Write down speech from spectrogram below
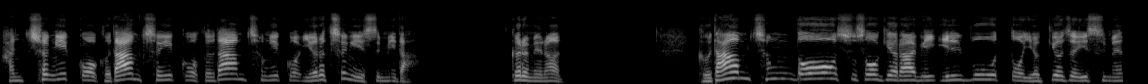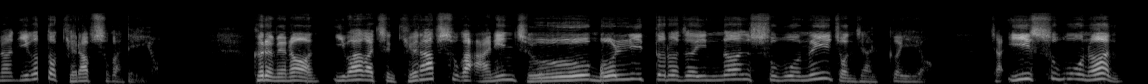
한 층 있고 그 다음 층 있고 그 다음 층 있고 여러 층이 있습니다. 그러면은 그 다음 층도 수소 결합이 일부 또 엮여져 있으면은 이것도 결합수가 돼요. 그러면은 이와 같은 결합수가 아닌 저 멀리 떨어져 있는 수분이 존재할 거예요. 자, 이 수분은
